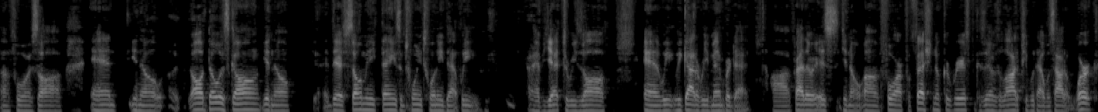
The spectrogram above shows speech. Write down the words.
uh, for us all. And you know, uh, although it's gone, you know, there's so many things in 2020 that we have yet to resolve, and we we got to remember that. Uh, rather, it's you know, uh, for our professional careers because there was a lot of people that was out of work.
